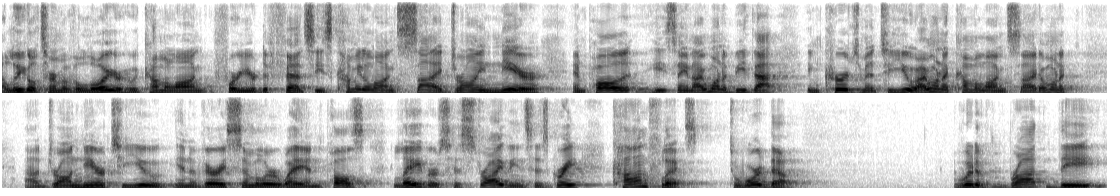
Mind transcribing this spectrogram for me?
a legal term of a lawyer who would come along for your defense. He's coming alongside, drawing near. And Paul, he's saying, I want to be that encouragement to you. I want to come alongside. I want to uh, draw near to you in a very similar way. And Paul's labors, his strivings, his great conflicts toward them would have brought the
